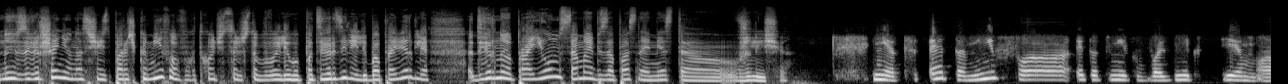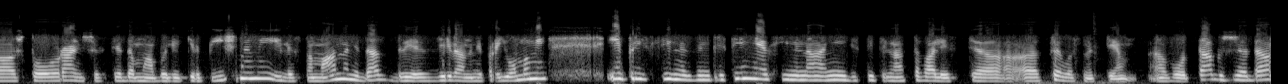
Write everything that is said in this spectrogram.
Ну и в завершении у нас еще есть парочка мифов. Вот хочется, чтобы вы либо подтвердили, либо опровергли. Дверной проем – самое безопасное место в жилище. Нет, это миф. Э, этот миф возник с тем, э, что раньше все дома были кирпичными или саманами, да, с, деревянными проемами. И при сильных землетрясениях именно они действительно оставались э, целостности. Вот. Также, да,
